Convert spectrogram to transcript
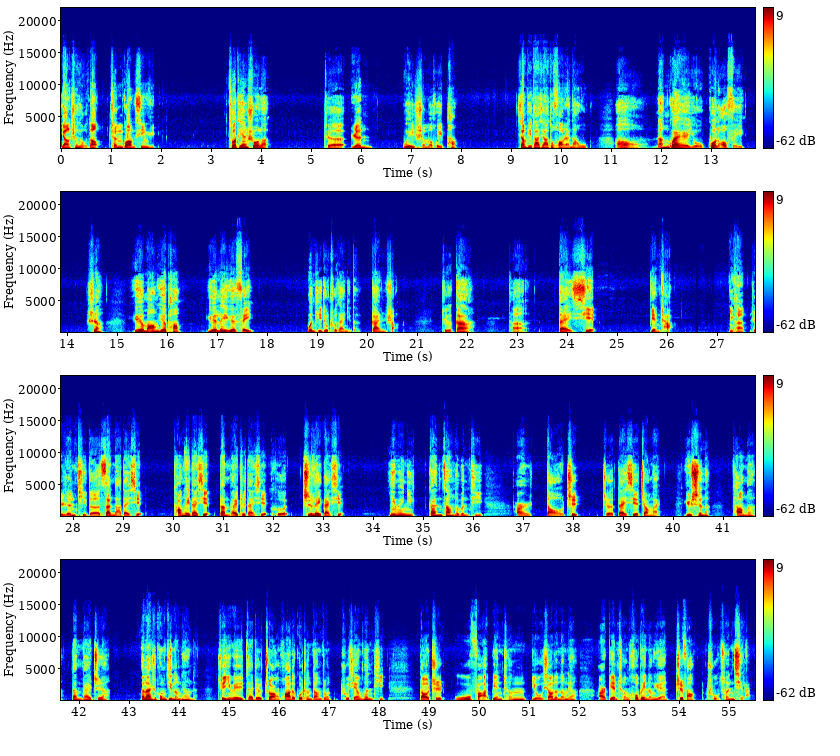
养生有道，晨光心语。昨天说了，这人为什么会胖？想必大家都恍然大悟。哦，难怪有过劳肥。是啊，越忙越胖，越累越肥。问题就出在你的肝上。这个肝啊，它代谢变差。你看，这人体的三大代谢：糖类代谢、蛋白质代谢和脂类代谢。因为你肝脏的问题而导致这代谢障碍，于是呢，糖啊、蛋白质啊，本来是供给能量的，却因为在这转化的过程当中出现问题，导致无法变成有效的能量，而变成后备能源——脂肪储存起来。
